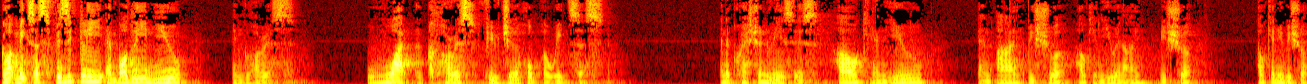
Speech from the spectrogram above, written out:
God makes us physically and bodily new and glorious. What a glorious future hope awaits us. And the question raised is how can you and I be sure? How can you and I be sure? How can you be sure?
